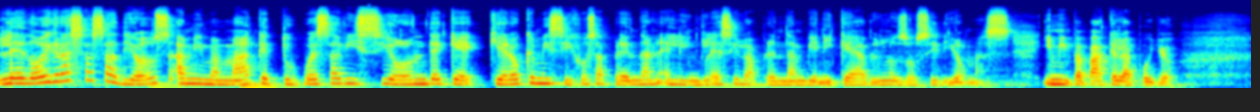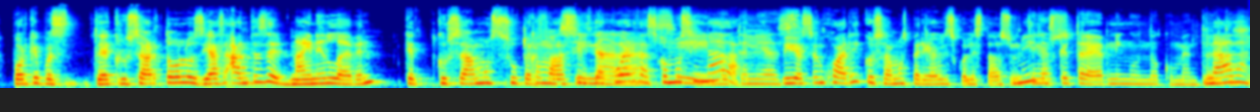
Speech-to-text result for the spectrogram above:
Le doy gracias a Dios a mi mamá que tuvo esa visión de que quiero que mis hijos aprendan el inglés y lo aprendan bien y que hablen los dos idiomas. Y mi papá que la apoyó. Porque pues de cruzar todos los días, antes de 9-11, que cruzábamos súper fácil, si ¿te acuerdas? Como sí, si no nada. tenías- Vivías en Juárez y cruzamos para ir a la escuela de Estados No Unidos. tienes que traer ningún documento. Nada,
